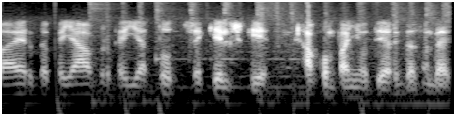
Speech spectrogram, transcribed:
à RDP África e a todos aqueles que acompanham o Diário da Zambésia.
